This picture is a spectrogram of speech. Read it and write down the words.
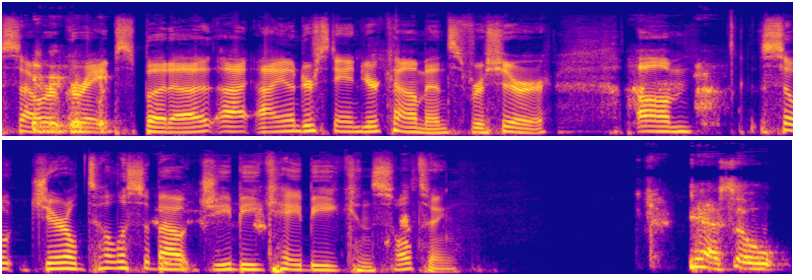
sour grapes, but I, I, understand your comments for sure. Um, so, Gerald, tell us about GBKB Consulting. Yeah, so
